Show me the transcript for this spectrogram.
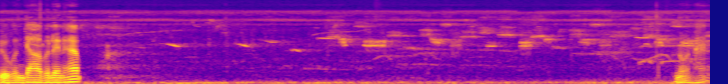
ดูกันยาวไปเลยนะครับโน่นฮะ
